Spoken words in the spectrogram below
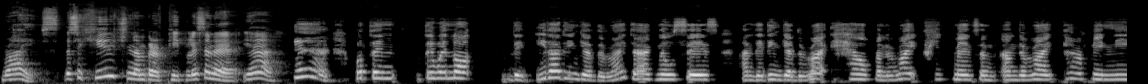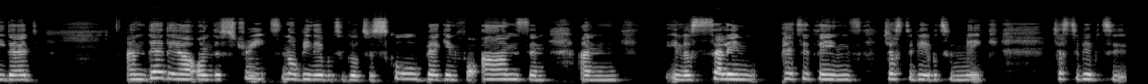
Right. There's a huge number of people, isn't it? Yeah. Yeah. But then they were not they either didn't get the right diagnosis and they didn't get the right help and the right treatments and, and the right therapy needed. And there they are on the streets, not being able to go to school, begging for alms and, and, you know, selling petty things just to be able to make, just to be able to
